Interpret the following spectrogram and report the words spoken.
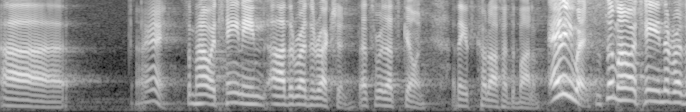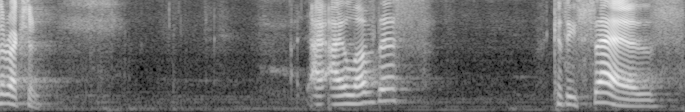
uh, all right, somehow attaining uh, the resurrection. That's where that's going. I think it's cut off at the bottom. Anyway, so somehow attaining the resurrection. I, I love this because he says,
